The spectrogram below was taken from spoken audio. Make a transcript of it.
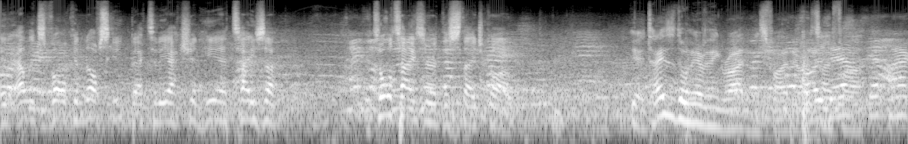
and Alex Volkanovski. Back to the action here. Tasar. It's all Tasar at this stage, Kyle. Yeah, Tasar's doing everything right in this fight right, so far.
